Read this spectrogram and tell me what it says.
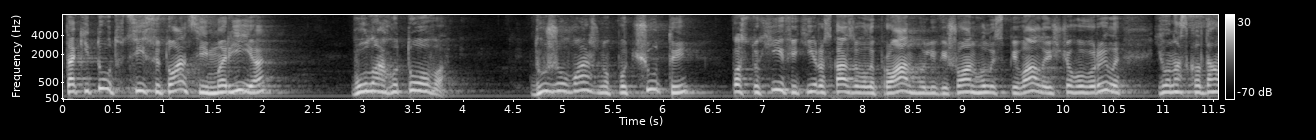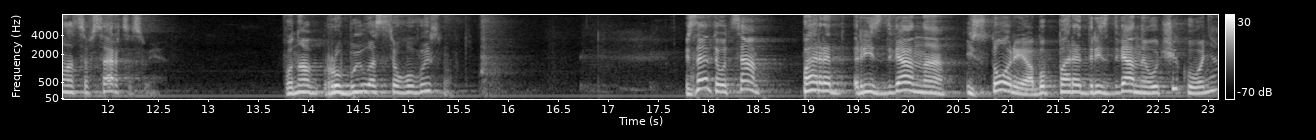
Так і тут, в цій ситуації, Марія була готова дуже уважно почути пастухів, які розказували про ангелів, і що ангели співали, і що говорили, і вона складала це в серце своє. Вона робила з цього висновки. І знаєте, оця передріздвяна історія або передріздвяне очікування,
